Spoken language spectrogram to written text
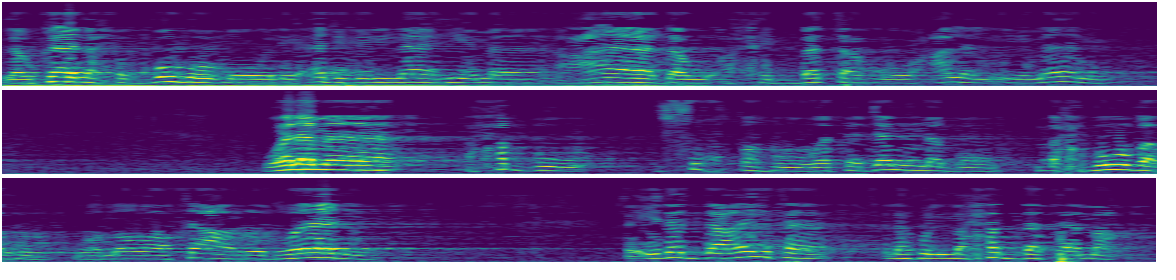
لو كان حبهم لأجل الله ما عادوا أحبته على الإيمان ولما أحبوا سخطه وتجنبوا محبوبه ومواقع الرضوان. فإذا ادعيت له المحبة مع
